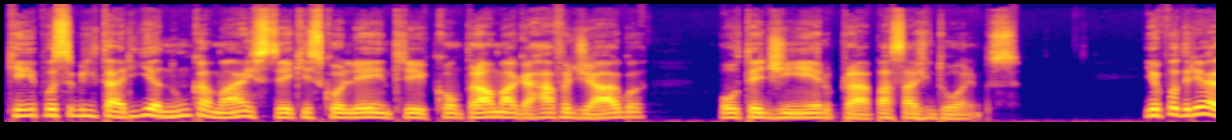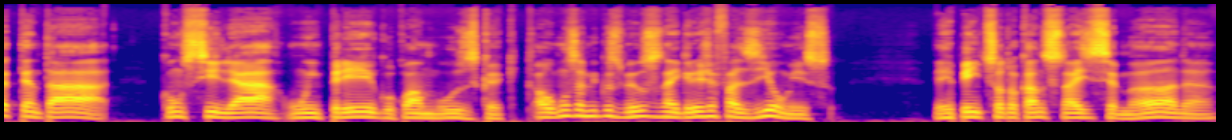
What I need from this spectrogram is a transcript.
que me possibilitaria nunca mais ter que escolher entre comprar uma garrafa de água ou ter dinheiro para a passagem do ônibus. E eu poderia tentar conciliar um emprego com a música. Alguns amigos meus na igreja faziam isso. De repente, só tocar nos finais de semana.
